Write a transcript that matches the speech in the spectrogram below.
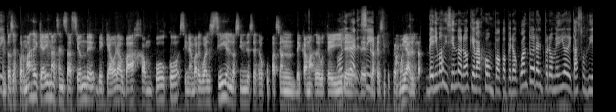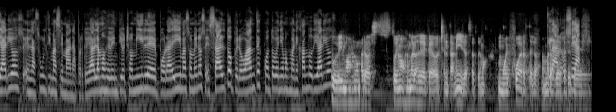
Entonces, por más de que hay una sensación de, que ahora baja un poco, sin embargo, igual siguen los índices de ocupación de camas de UTI de, de muy alta. Venimos diciendo ¿no? que bajó un poco, pero ¿cuánto era el promedio de casos diarios en las últimas semanas? Porque hoy hablamos de 28.000 eh, por ahí ahí más o menos es alto, pero antes, ¿cuánto veníamos manejando diarios? Tuvimos números, tuvimos números de 80.000, o sea, tuvimos muy fuertes los números. Claro, de, o sea, eh,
